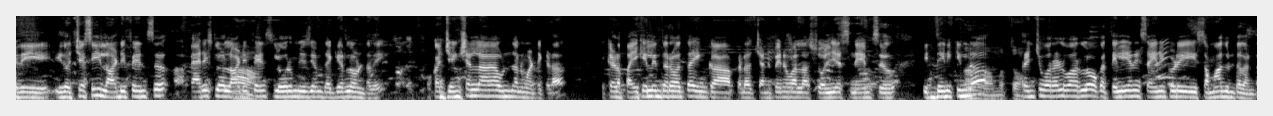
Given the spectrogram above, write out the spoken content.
ఇది ఇది వచ్చేసి లా డిఫెన్స్ ప్యారిస్లో లా డిఫెన్స్ లోర్ మ్యూజియం దగ్గరలో ఉంటది. ఒక జంక్షన్ లాగా ఉందన్నమాట ఇక్కడ. ఇక్కడ పైకి వెళ్ళిన తర్వాత ఇంకా అక్కడ చనిపోయిన వాళ్ళ సోల్జర్స్ నేమ్స్ దీని కింద ఫ్రెంచ్ వరల్డ్ వార్లో ఒక తెలియని సైనికుడి సమాధి ఉంటదంట.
